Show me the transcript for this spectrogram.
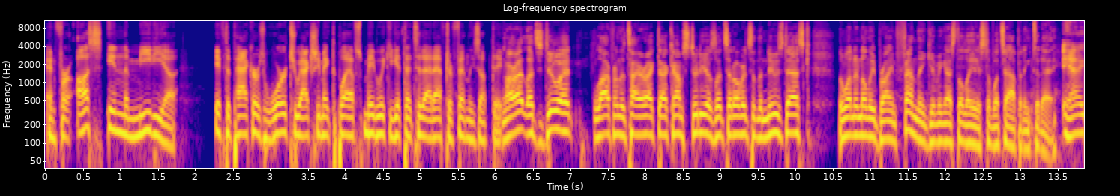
and for us in the media if the Packers were to actually make the playoffs. Maybe we could get that to that after Fenley's update. All right, let's do it. Live from the TireRack.com studios. Let's head over to the news desk. The one and only Brian Fenley giving us the latest of what's happening today. Yeah,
